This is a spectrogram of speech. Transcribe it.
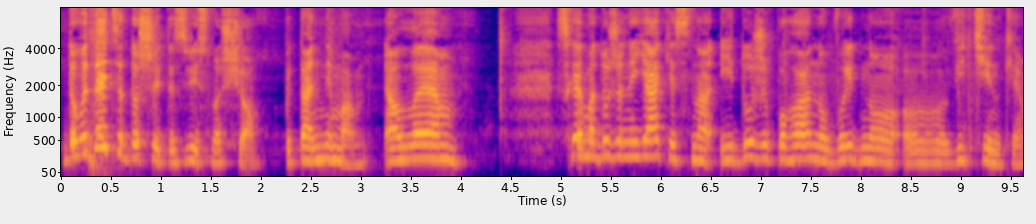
Доведеться дошити, звісно, що питань нема. Але схема дуже неякісна і дуже погано видно е, відтінки.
